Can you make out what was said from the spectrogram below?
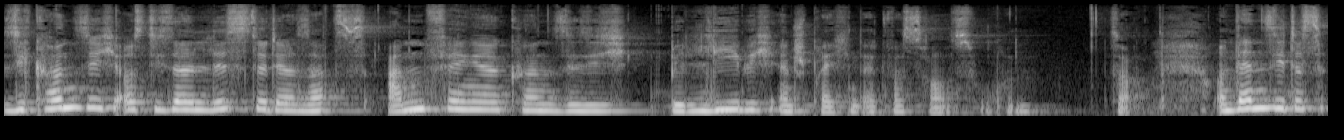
Sie können sich aus dieser Liste der Satzanfänge, können Sie sich beliebig entsprechend etwas raussuchen. So. Und wenn Sie das,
